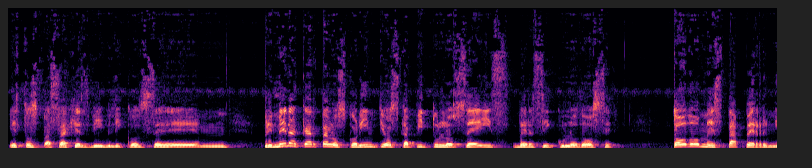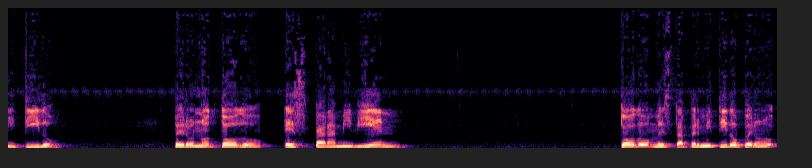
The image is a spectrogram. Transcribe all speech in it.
estos pasajes bíblicos. Eh, primera carta a los Corintios capítulo 6, versículo 12. Todo me está permitido, pero no todo es para mi bien. Todo me está permitido, pero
